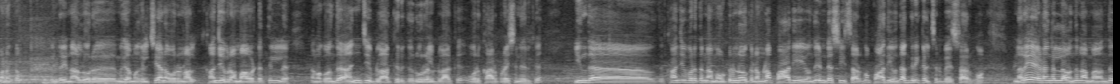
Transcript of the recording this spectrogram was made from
வணக்கம். இன்றைய நாள் ஒரு மிக மகிழ்ச்சியான ஒரு நாள். காஞ்சிபுரம் மாவட்டத்தில் நமக்கு வந்து அஞ்சு பிளாக் இருக்குது ரூரல் பிளாக்கு ஒரு கார்ப்பரேஷன் இருக்குது இந்த காஞ்சிபுரத்தை நம்ம உற்று நோக்கினோம்னா பாதி வந்து இண்டஸ்ட்ரீஸாக இருக்கும் பாதி வந்து அக்ரிகல்ச்சர் பேஸ்டாக இருக்கும். நிறைய இடங்களில் வந்து நம்ம வந்து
